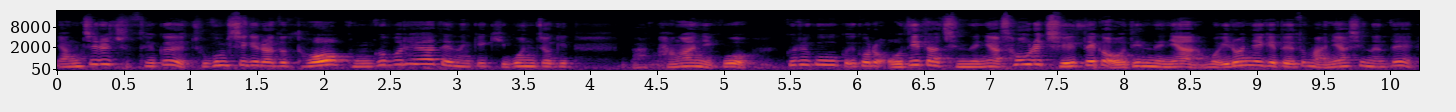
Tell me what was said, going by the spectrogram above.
양질의 주택을 조금씩이라도 더 공급을 해야 되는 게 기본적인 방안이고 그리고 이거를 어디다 짓느냐 서울에 지을 데가 어디 있느냐 뭐 이런 얘기들도 많이 하시는데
